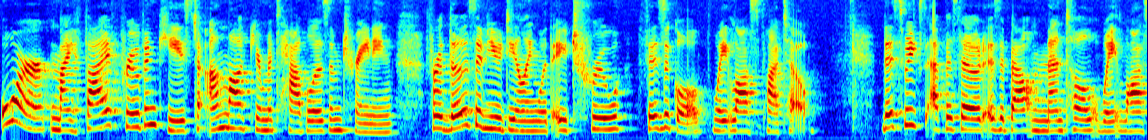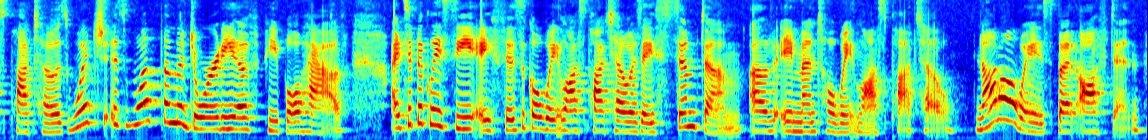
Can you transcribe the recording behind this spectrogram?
or my five proven keys to unlock your metabolism training for those of you dealing with a true physical weight loss plateau. This week's episode is about mental weight loss plateaus, which is what the majority of people have. I typically see a physical weight loss plateau as a symptom of a mental weight loss plateau. Not always, but often.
